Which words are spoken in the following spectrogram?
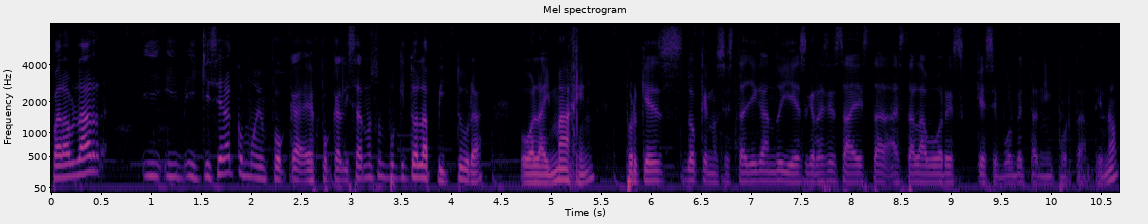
Para hablar, y, y- y quisiera como enfoca- eh, focalizarnos un poquito a la pintura o a la imagen, porque es lo que nos está llegando y es gracias a esta, a esta labor es que se vuelve tan importante, ¿no?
